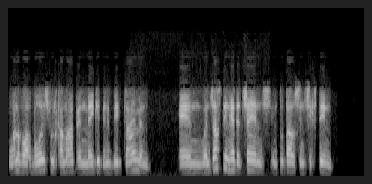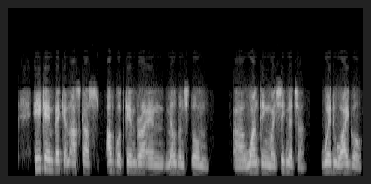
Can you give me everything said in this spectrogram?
one of our boys will come up and make it in a big time and and when Justin had a chance in 2016, he came back and asked us, I've got Canberra and Melbourne Storm uh, wanting my signature. Where do I go?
